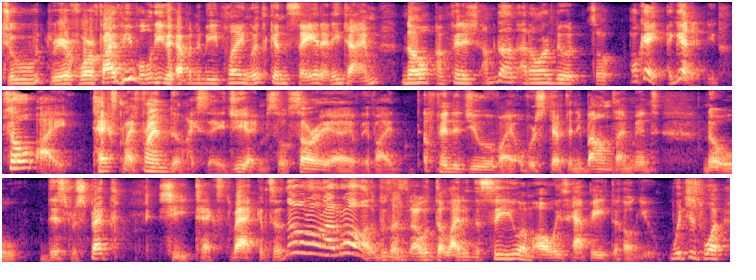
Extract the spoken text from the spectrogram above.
two, three, or four, or five people you happen to be playing with can say at any time, No, I'm finished. I'm done. I don't want to do it. So, okay, I get it. So I text my friend and I say, Gee, I'm so sorry if I offended you, if I overstepped any bounds. I meant no disrespect. She texts back and says, No, no, not at all. I was delighted to see you. I'm always happy to hug you, which is what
